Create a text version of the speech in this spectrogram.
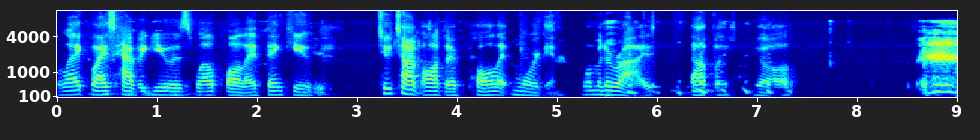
Likewise, having you as well, Paulette. Thank you. Two time author, Paulette Morgan, Woman Arise. God bless you all.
